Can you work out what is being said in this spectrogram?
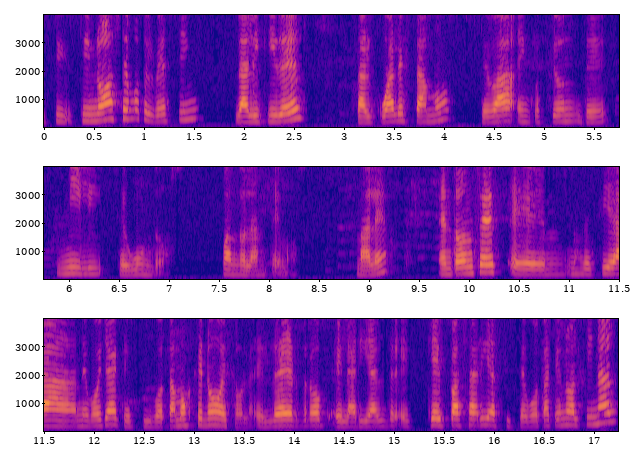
si, si no hacemos el vesting, la liquidez tal cual estamos se va en cuestión de milisegundos cuando lancemos, ¿vale? Entonces, eh, nos decía Neboya que si votamos que no, eso, el airdrop, el haría el, ¿qué pasaría si se vota que no al final?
